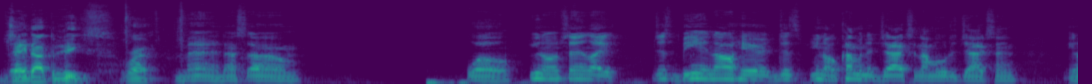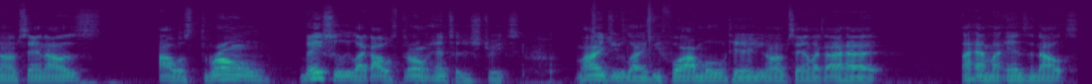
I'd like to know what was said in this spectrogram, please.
J Dot the Beast. Right. Man, that's um. Well, you know what I'm saying, like just being out here, just you know, coming to Jackson. I moved to Jackson. You know what I'm saying? I was, I was thrown basically like I was thrown into the streets. Mind you, like before I moved here, you know what I'm saying? Like I had, I had my ins and outs,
